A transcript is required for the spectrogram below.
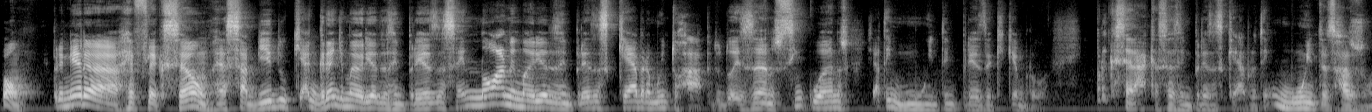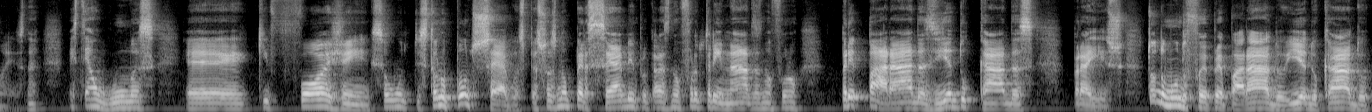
Bom, primeira reflexão é sabido que a grande maioria das empresas, a enorme maioria das empresas quebra muito rápido. Dois anos, cinco anos, já tem muita empresa que quebrou. Por que será que essas empresas quebram? Tem muitas razões, né? Mas tem algumas é, que fogem, que são, estão no ponto cego. As pessoas não percebem porque elas não foram treinadas, não foram preparadas e educadas para isso. Todo mundo foi preparado e educado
